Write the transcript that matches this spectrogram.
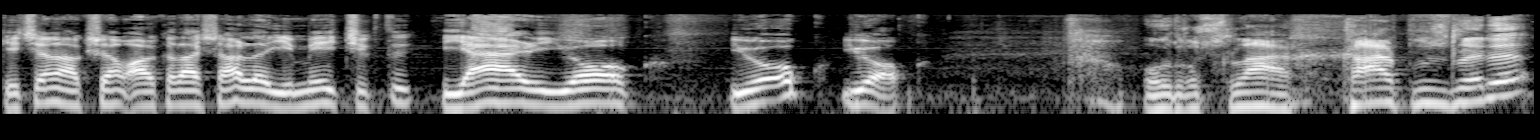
Geçen akşam arkadaşlarla yemeğe çıktık. Yer yok. Yok yok. O Ruslar karpuzları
